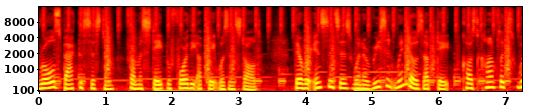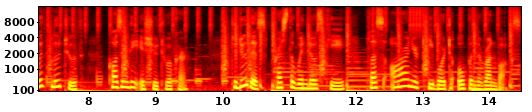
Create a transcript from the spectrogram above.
rolls back the system from a state before the update was installed. There were instances when a recent Windows update caused conflicts with Bluetooth, causing the issue to occur. To do this, press the Windows key plus R on your keyboard to open the Run box.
